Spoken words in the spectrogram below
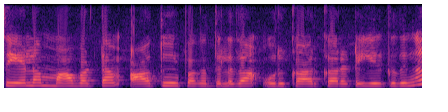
சேலம் மாவட்டம் ஆத்தூர் பக்கத்தில் தான் ஒரு கார் கார்ட்டை இருக்குதுங்க.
